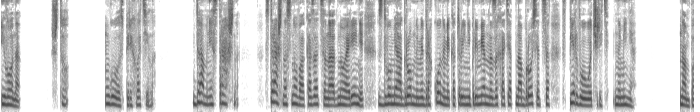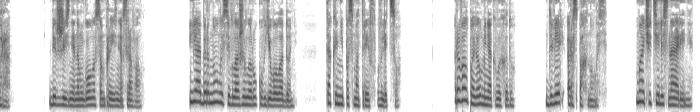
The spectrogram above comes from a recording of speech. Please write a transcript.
Ивона. Что? Голос перехватило. Да, мне страшно. Страшно снова оказаться на одной арене с двумя огромными драконами, которые непременно захотят наброситься в первую очередь на меня. Нам пора. Безжизненным голосом произнес Равал. Я обернулась и вложила руку в его ладонь, так и не посмотрев в лицо. Рывал повел меня к выходу. Дверь распахнулась. Мы очутились на арене.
